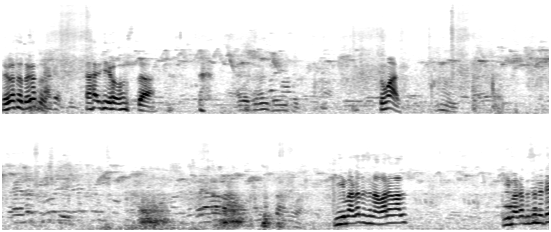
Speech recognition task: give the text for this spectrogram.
দেখেছ দেখেছ? আরে অবস্থা? তোমার? কি মার্কা দিয়েছেন আমার মাল? কি মার্কা দিয়েছেন এটা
